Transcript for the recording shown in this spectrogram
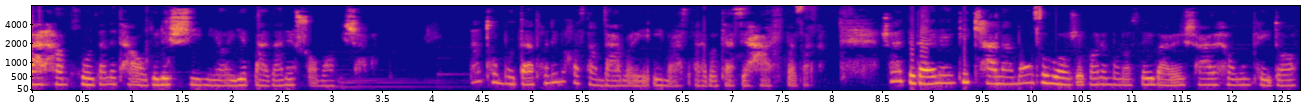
برهم خوردن تعادل شیمیایی بدن شما می شود. من تا مدتها نمی‌خواستم درباره این مسئله با کسی حرف بزنم. شاید به دلیل اینکه کلمات و واژگان مناسبی برای شرح اون پیدا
